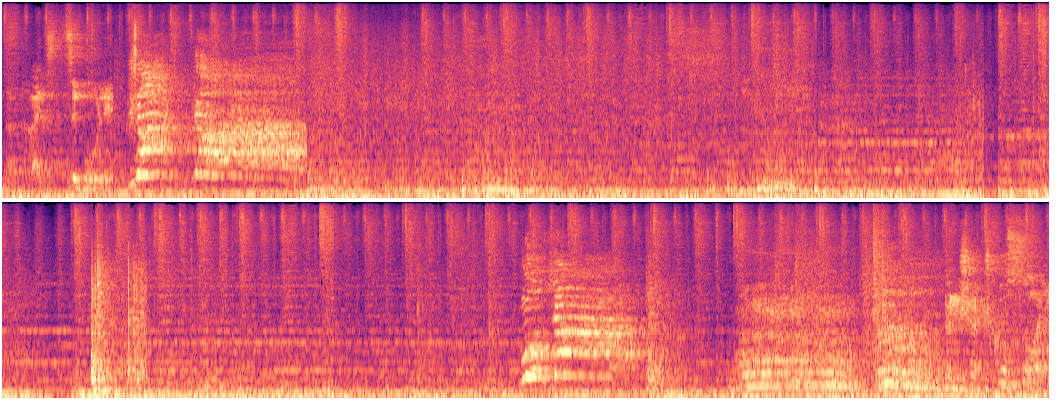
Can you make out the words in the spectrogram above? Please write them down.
Надрать цибули. Жестко! Трішечку солі.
